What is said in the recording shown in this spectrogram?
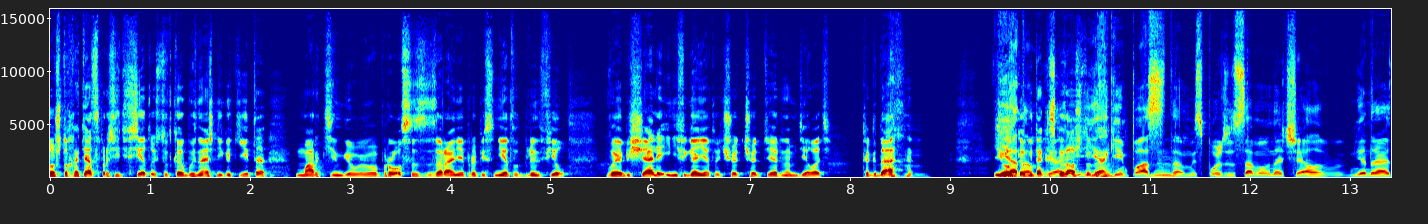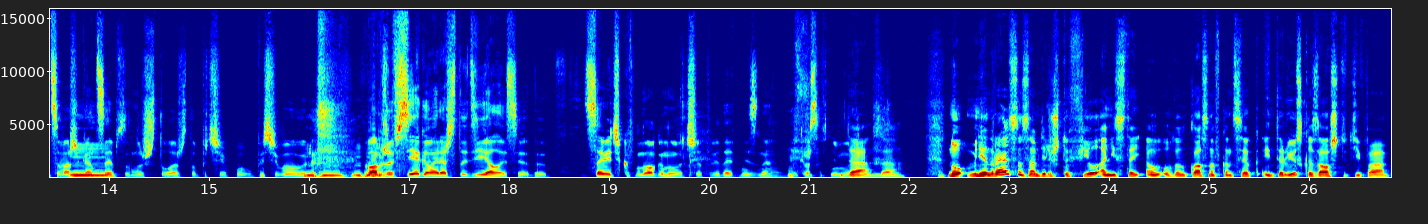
то, что хотят спросить все. То есть тут как бы, знаешь, не какие-то маркетинговые вопросы заранее прописаны. Нет, вот, блин, Фил, вы обещали, и нифига нету. Что теперь нам делать? Когда? И он как бы так и сказал, что... Я геймпас там использую с самого начала. Мне нравится ваша концепция. Ну что, что, почему? Почему вы? Вам же все говорят, что делать. Советчиков много, но вот что-то, видать, не знаю. Microsoft не может. Да, да. Ну, мне нравится, на самом деле, что Фил, они сто... он классно в конце интервью сказал, что, типа,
